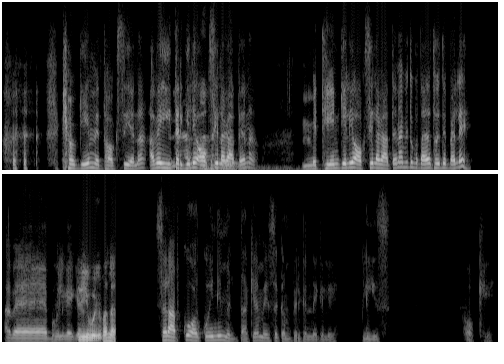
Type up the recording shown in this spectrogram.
क्योंकि ये मिथॉक्सी है ना। अबे ईथर के लिए ऑक्सी लगाते हैं ना। मिथेन के लिए ऑक्सी लगाते हैं ना अभी तो बताया थोड़ी देर पहले। अबे भूल गए क्या? ये वही वाला सर आपको और कोई नहीं मिलता क्या मेरे से कंपेयर करने के लिए? प्लीज़ ओके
